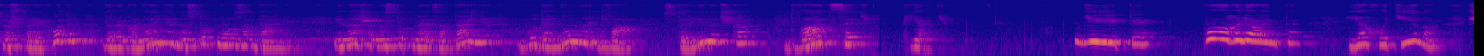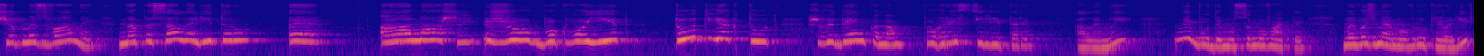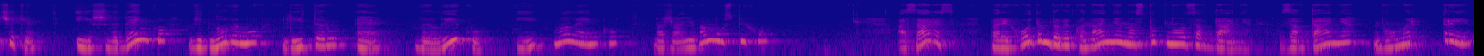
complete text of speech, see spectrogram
Тож переходимо до виконання наступного завдання. І наше наступне завдання буде номер 2, сторіночка 25. Діти, погляньте, я хотіла, щоб ми з вами написали літеру Е, а наш жук буквоїд тут як тут, швиденько нам погриз ці літери. Але ми не будемо сумувати. Ми візьмемо в руки олівчики і швиденько відновимо літеру Е, велику і маленьку. Бажаю вам успіху! А зараз переходимо до виконання наступного завдання. Завдання номер 3.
